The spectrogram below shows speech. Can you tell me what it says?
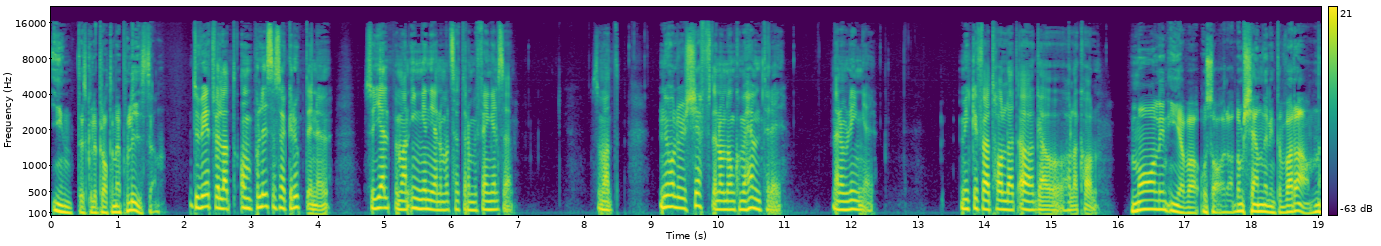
inte skulle prata med polisen. Du vet väl att om polisen söker upp dig nu så hjälper man ingen genom att sätta dem i fängelse. Som att nu håller du käften om de kommer hem till dig när de ringer. Mycket för att hålla ett öga och hålla koll. Malin, Eva och Sara, de känner inte varann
